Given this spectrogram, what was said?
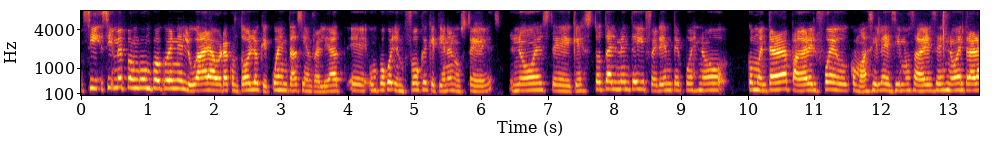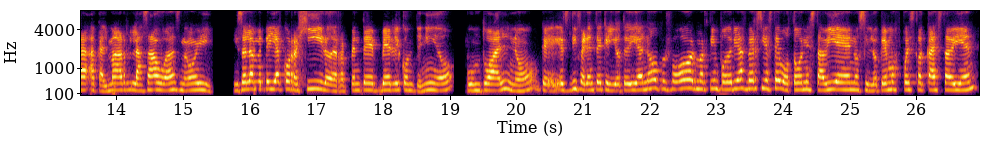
sí, sí me pongo un poco en el lugar ahora con todo lo que cuentas y en realidad eh, un poco el enfoque que tienen ustedes, ¿no? Este, que es totalmente diferente, pues no como entrar a apagar el fuego, como así le decimos a veces, ¿no? Entrar a, calmar las aguas, ¿no? Y, y solamente ya corregir o de repente ver el contenido puntual, ¿no? Que es diferente que yo te diga, no, por favor, Martín, ¿podrías ver si este botón está bien o si lo que hemos puesto acá está bien?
